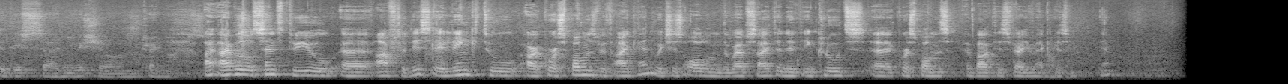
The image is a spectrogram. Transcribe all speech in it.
To this uh, new issue on trademarks? I, I will send to you uh, after this a link to our correspondence with ICANN, which is all on the website, and it includes uh, correspondence about this very mechanism.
